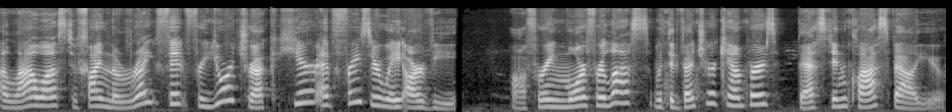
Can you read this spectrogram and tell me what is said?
Allow us to find the right fit for your truck here at Fraserway RV, offering more for less with Adventurer Campers' best-in-class value.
